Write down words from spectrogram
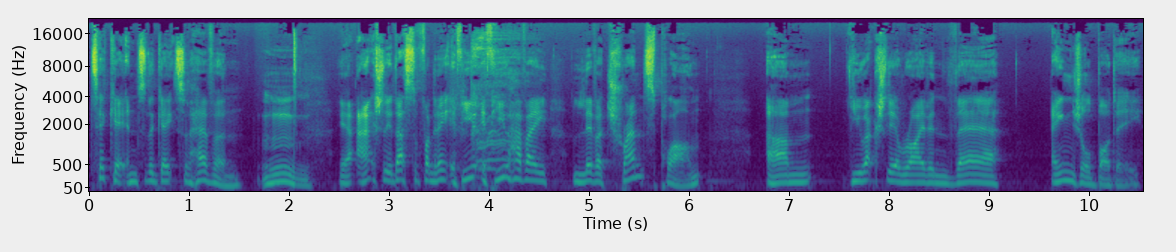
ticket into the gates of heaven." Yeah, actually, that's the funny thing. If you if you have a liver transplant, um, you actually arrive in their angel body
